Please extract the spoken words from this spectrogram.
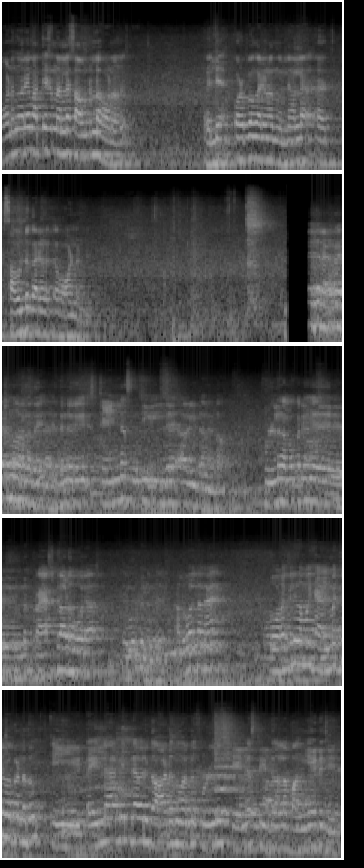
ഹോൺ എന്ന് പറയുമ്പോൾ അത്യാവശ്യം നല്ല സൗണ്ടുള്ള ഹോണാണ് വലിയ കുഴപ്പവും കാര്യങ്ങളൊന്നുമില്ല. നല്ല സൗണ്ട് കാര്യങ്ങളൊക്കെ ഹോണുണ്ട് ഇതിന്റെ അട്രാക്ഷൻ എന്ന് പറയുന്നത് ഇതിന്റെ ഒരു സ്റ്റെയിൻലെസ് സ്റ്റീലിന്റെ ഒരു ഇതാണ് കേട്ടോ. ഫുള്ള് നമുക്കൊരു ക്രാഷ് ഗാർഡ് പോലെ നിൽക്കുന്നുണ്ട്. അതുപോലെ തന്നെ പുറകിൽ നമ്മൾ ഹെൽമെറ്റ് വെക്കേണ്ടതും ഈ ടൈൽ ലാമ്പിന്റെ ഒരു ഗാർഡ് എന്ന് പറയുന്നത് ഫുള്ള് സ്റ്റെയിൻലെസ് സ്റ്റീൽ നല്ല ഭംഗിയായിട്ട് ചെയ്യും.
